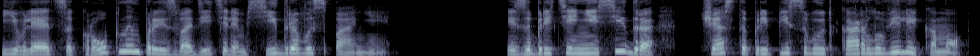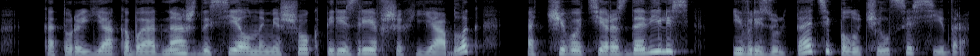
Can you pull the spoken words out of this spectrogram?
является крупным производителем сидра в Испании. Изобретение сидра часто приписывают Карлу Великому, который якобы однажды сел на мешок перезревших яблок, отчего те раздавились, и в результате получился сидр.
